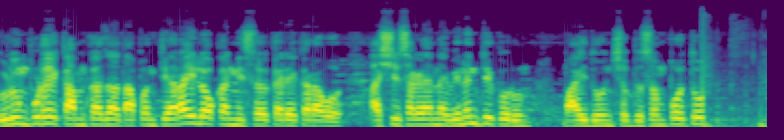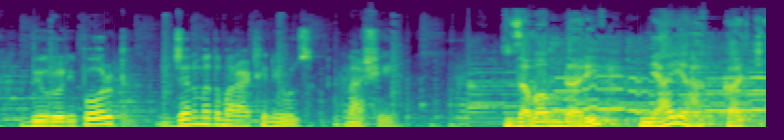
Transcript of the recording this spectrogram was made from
इडून पुढे कामकाजात आपण तेराही लोकांनी सहकार्य करावं अशी सगळ्यांना विनंती करून माझी दोन शब्द संपवतो. ब्युरो रिपोर्ट जनमत मराठी न्यूज नाशिक. जबाबदारी न्याय हक्काची.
